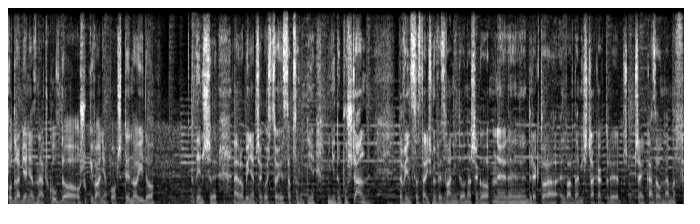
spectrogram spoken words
podrabiania znaczków, do oszukiwania poczty, no i do wręcz e, robienia czegoś, co jest absolutnie niedopuszczalne. No więc zostaliśmy wezwani do naszego e, dyrektora Edwarda Miszczaka, który przekazał nam w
